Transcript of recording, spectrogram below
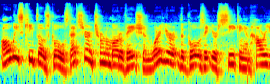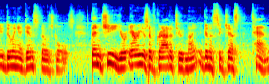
always keep those goals. That's your internal motivation. What are your the goals that you're seeking and how are you doing against those goals? Then g your areas of gratitude and i'm going to suggest 10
